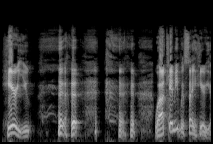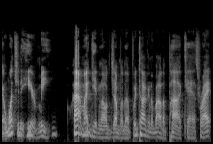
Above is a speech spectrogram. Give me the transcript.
hear you. well, I can't even say hear you. I want you to hear me. How am I getting all jumbled up? We're talking about a podcast, right?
